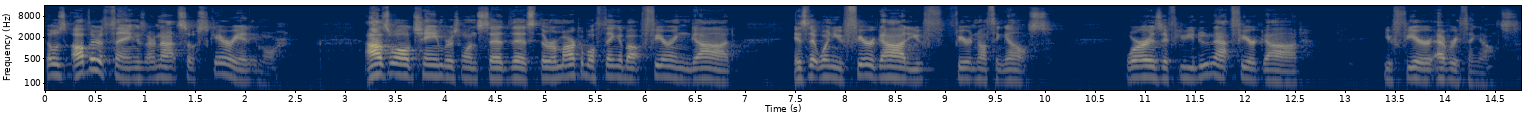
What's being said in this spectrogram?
those other things are not so scary anymore. Oswald Chambers once said this The remarkable thing about fearing God is that when you fear God, you fear nothing else. Whereas if you do not fear God, you fear everything else.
